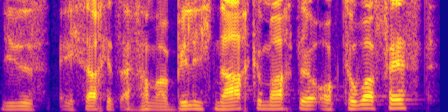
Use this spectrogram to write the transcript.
dieses, ich sag jetzt einfach mal billig nachgemachte Oktoberfest.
